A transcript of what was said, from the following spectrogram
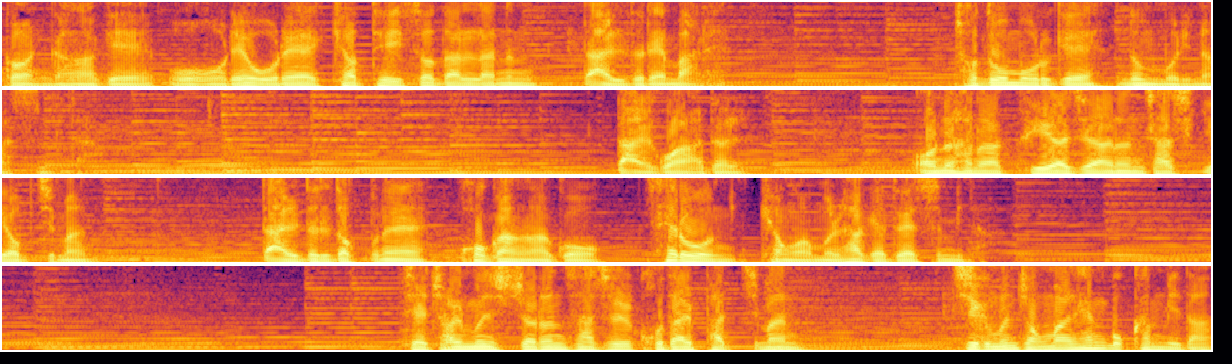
건강하게 오래오래 곁에 있어 달라는 딸들의 말에 저도 모르게 눈물이 났습니다. 딸과 아들, 어느 하나 귀하지 않은 자식이 없지만 딸들 덕분에 호강하고 새로운 경험을 하게 됐습니다. 제 젊은 시절은 사실 고달팠지만 지금은 정말 행복합니다.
